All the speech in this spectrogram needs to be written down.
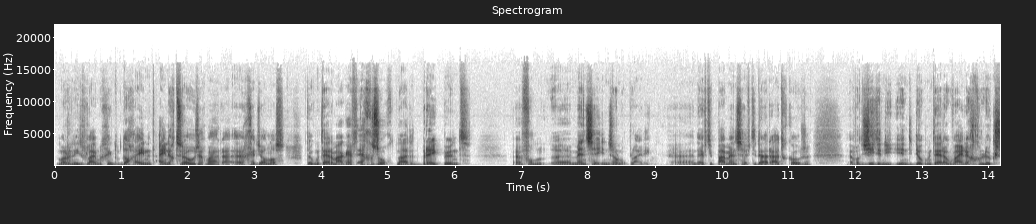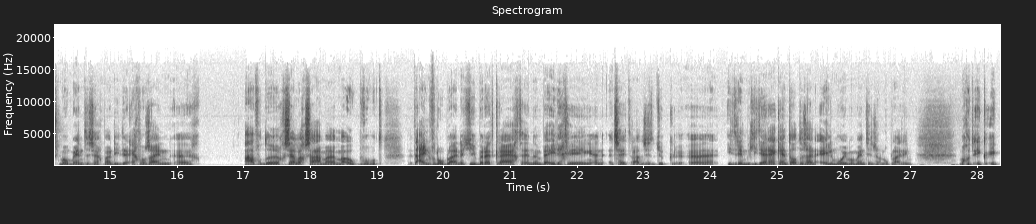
mariniersopleiding begint op dag 1 en het eindigt zo, zeg maar. Uh, Gert-Jan als documentairemaker heeft echt gezocht naar het breekpunt van mensen in zo'n opleiding. en daar heeft hij een paar mensen heeft hij daar uitgekozen. want je ziet in die, in die documentaire ook weinig geluksmomenten, zeg maar, die er echt wel zijn avonden gezellig samen. Maar ook bijvoorbeeld het einde van de opleiding dat je je beret krijgt en een beëdiging en et cetera. Dus natuurlijk, uh, iedereen militair herkent dat. Er zijn hele mooie momenten in zo'n opleiding. Maar goed, ik, ik,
